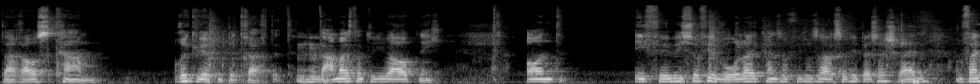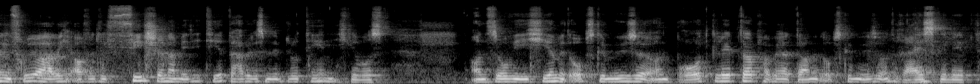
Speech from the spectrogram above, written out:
da rauskam. Rückwirkend betrachtet. Damals natürlich überhaupt nicht. Und ich fühle mich so viel wohler, ich kann so viel, du sagst, so viel besser schreiben. Und vor allem früher habe ich auch wirklich viel schöner meditiert, da habe ich das mit dem Gluten nicht gewusst. Und so wie ich hier mit Obst, Gemüse und Brot gelebt habe, habe ich halt da mit Obst, Gemüse und Reis gelebt.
